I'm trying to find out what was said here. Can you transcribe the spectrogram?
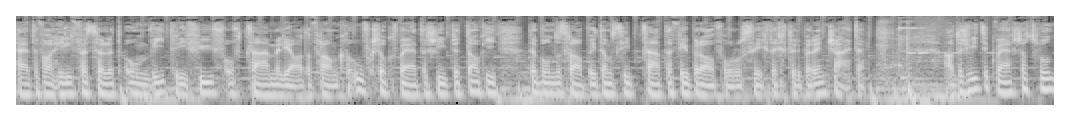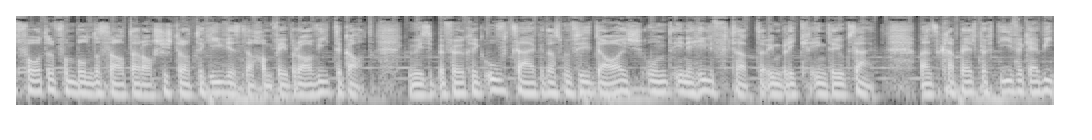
Die Härtefallhilfen sollen um weitere 5 auf 10 Milliarden Franken aufgestockt werden, schreibt der Tagi. Der Bundesrat wird am 17. Februar voraussichtlich darüber entscheiden. Auch der Schweizer Gewerkschaftsbund fordert vom Bundesrat eine rasche Strategie, wie es nach dem Februar weitergeht. Wir müssen die Bevölkerung aufzeigen, dass man für sie da ist und ihnen hilft, hat er im Blick-Interview gesagt. Wenn es keine Perspektive gäbe,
